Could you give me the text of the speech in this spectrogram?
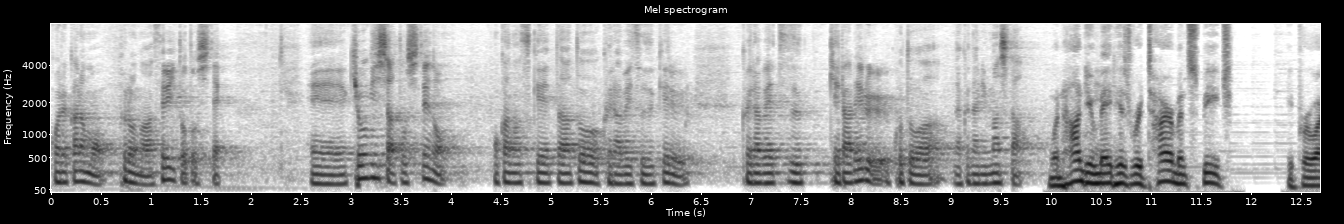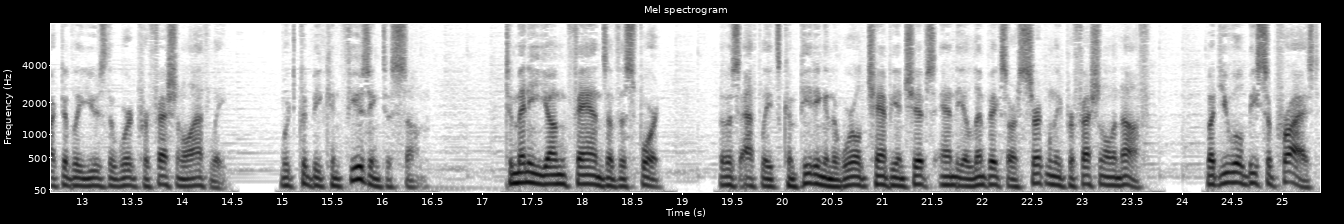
これからもプロのアスリートとして、えー、競技者としての他のスケーターと比べ続ける比べ続けられることはなくなりました。When Hanyu made his retirement speech, he proactively used the word professional athlete, which could be confusing to some. To many young fans of the sport, those athletes competing in the World Championships and the Olympics are certainly professional enough. But you will be surprised,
